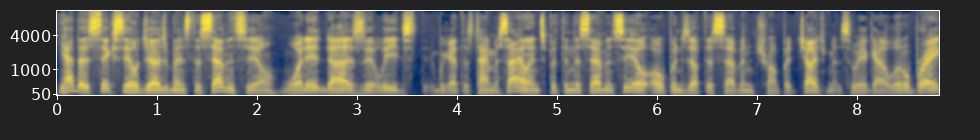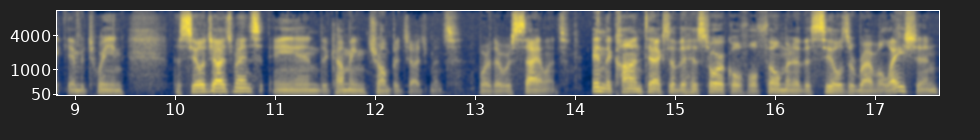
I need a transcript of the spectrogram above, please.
you have the six seal judgments, the seventh seal. What it does, it leads. We got this time of silence, but then the seventh seal opens up the seven trumpet judgments. So we got a little break in between the seal judgments and the coming trumpet judgments, where there was silence. In the context of the historical fulfillment of the seals of Revelation,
